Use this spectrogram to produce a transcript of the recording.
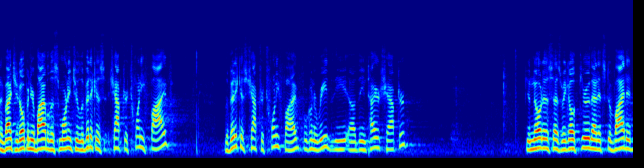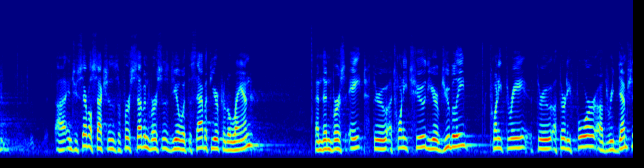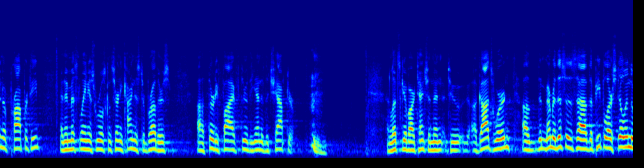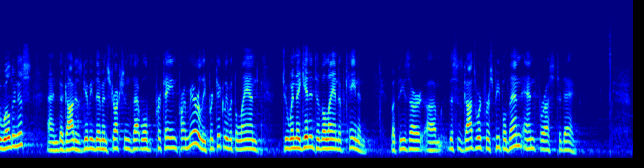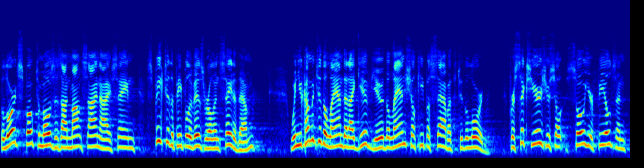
I invite you to open your Bible this morning to Leviticus chapter 25. Leviticus chapter 25. We're going to read the, uh, the entire chapter. If you notice as we go through that it's divided uh, into several sections. The first seven verses deal with the Sabbath year for the land. And then verse 8 through uh, 22, the year of Jubilee. 23 through uh, 34, uh, the redemption of property. And then miscellaneous rules concerning kindness to brothers uh, 35 through the end of the chapter. and let's give our attention then to uh, God's word. Uh, remember, this is uh, the people are still in the wilderness, and uh, God is giving them instructions that will pertain primarily, particularly with the land, to when they get into the land of Canaan. But these are um, this is God's word for His people then and for us today. The Lord spoke to Moses on Mount Sinai, saying, "Speak to the people of Israel and say to them." When you come into the land that I give you, the land shall keep a Sabbath to the Lord. For six years you shall sow your fields, and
